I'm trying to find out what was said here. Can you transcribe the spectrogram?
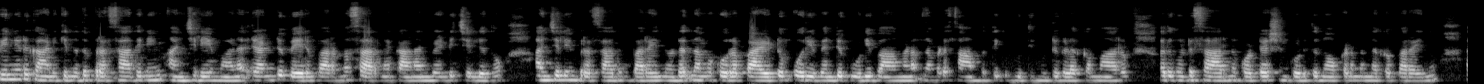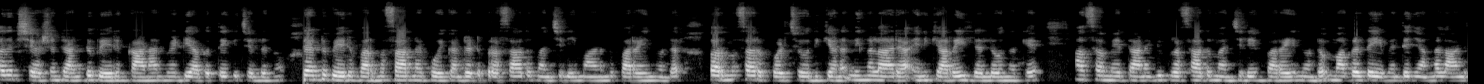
പിന്നീട് കാണിക്കുന്നത് പ്രസാദിനെയും അഞ്ജലിയുമാണ്. രണ്ടുപേരും വർമ്മ സാറിനെ കാണാൻ വേണ്ടി ചെല്ലുന്നു. അഞ്ജലിയും പ്രസാദും പറയുന്നുണ്ട് നമുക്ക് ഉറപ്പായിട്ടും ഒരു ഇവന്റ് കൂടി വാങ്ങണം. നമ്മുടെ സാമ്പത്തിക ബുദ്ധിമുട്ടുകളൊക്കെ മാറും. അതുകൊണ്ട് സാറിന് കൊട്ടേഷൻ കൊടുത്ത് നോക്കണമെന്നൊക്കെ പറയുന്നു. അതിനുശേഷം രണ്ടുപേരും കാണാൻ വേണ്ടി അകത്തേക്ക് ചെല്ലുന്നു. രണ്ടുപേരും വർമ്മ സാറിനെ പോയി കണ്ടിട്ട് പ്രസാദും അഞ്ജലിയുമാണെന്ന് പറയുന്നുണ്ട്. വർമ്മ സാർ ഇപ്പോൾ ചോദിക്കുകയാണ് നിങ്ങൾ ആരാ? എനിക്ക് അറിയില്ലല്ലോ എന്നൊക്കെ. ആ സമയത്താണെങ്കിൽ പ്രസാദും അഞ്ജലിയും പറയുന്നുണ്ട് മകളുടെ ഇവന്റ് ഞങ്ങളാണ്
